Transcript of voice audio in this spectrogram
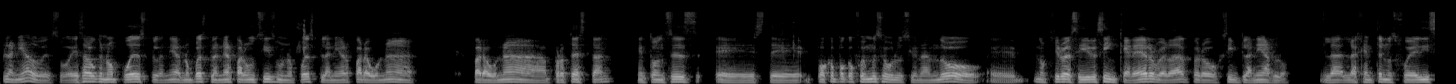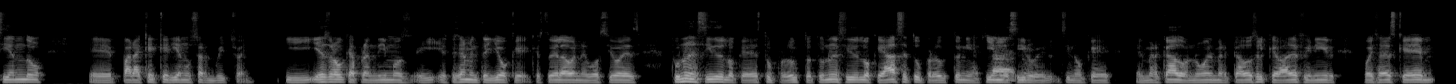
planeado eso. Es algo que no puedes planear. No puedes planear para un sismo, no puedes planear para una, para una protesta. Entonces, eh, este, poco a poco fuimos evolucionando, eh, no quiero decir sin querer, ¿verdad? Pero sin planearlo. La, la gente nos fue diciendo eh, para qué querían usar Bridgefy. Y, y, es algo que aprendimos, y especialmente yo que, que, estoy del lado del negocio, es tú no decides lo que es tu producto, tú no decides lo que hace tu producto ni a quién claro. le sirve, sino que el mercado, ¿no? El mercado es el que va a definir, pues, ¿sabes qué?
